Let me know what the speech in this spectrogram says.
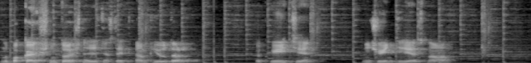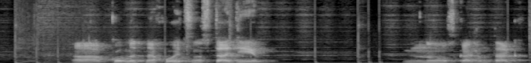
но пока еще не точно, здесь стоит компьютер, как видите ничего интересного. А, комната находится на стадии, ну, скажем так,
